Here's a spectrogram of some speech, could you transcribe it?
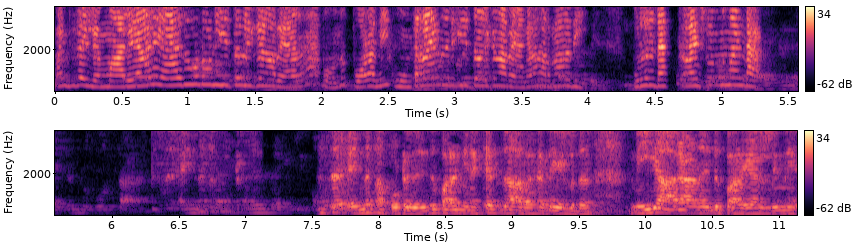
മനസ്സിലായില്ലേ? മലയാളി ആയതുകൊണ്ട് ചീത്ത വിളിക്കാൻ അറിയാം. ഒന്ന് പോടാ നീ കുണ്ടറായെന്ന് എനിക്ക് ചീത്ത വിളിക്കാൻ അറിയാം. അങ്ങനെ പറഞ്ഞാൽ മതി. കൂടുതൽ ഡെക്കറേഷൻ ഒന്നും വേണ്ട. എന്നെ സപ്പോർട്ട് ചെയ്ത് ഇത് പറയാൻ നിനക്ക് എന്താ അർഹതയുള്ളത് നീ ആരാണ് ഇത് പറയാൻ? അല്ലെങ്കിൽ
